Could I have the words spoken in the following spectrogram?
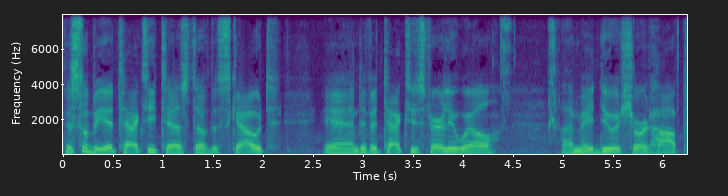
This will be a taxi test of the Scout and if it taxis fairly well I may do a short hop.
